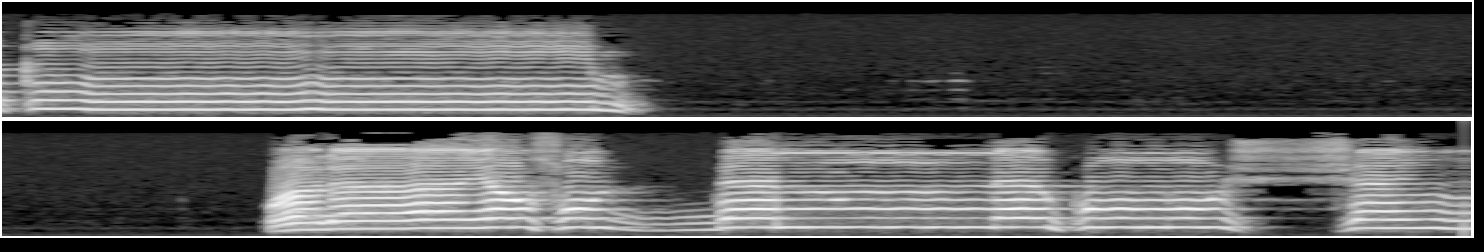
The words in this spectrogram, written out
مستقيم ولا يصدنكم الشيطان.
